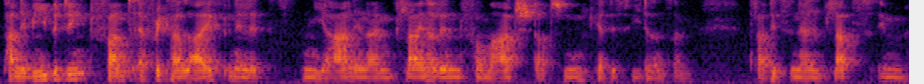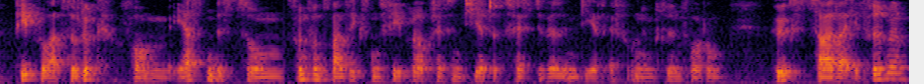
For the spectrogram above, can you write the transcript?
Pandemiebedingt fand Africa Alive in den letzten Jahren in einem kleineren Format statt. Nun kehrt es wieder an seinem traditionellen Platz im Februar zurück. Vom 1. bis zum 25. Februar präsentiert das Festival im DFF und im Filmforum höchst zahlreiche Filme,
